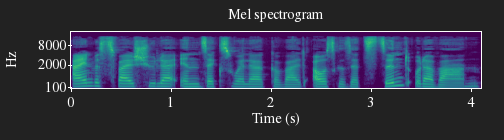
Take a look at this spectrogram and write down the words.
ein bis zwei Schüler in sexueller Gewalt ausgesetzt sind oder waren.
